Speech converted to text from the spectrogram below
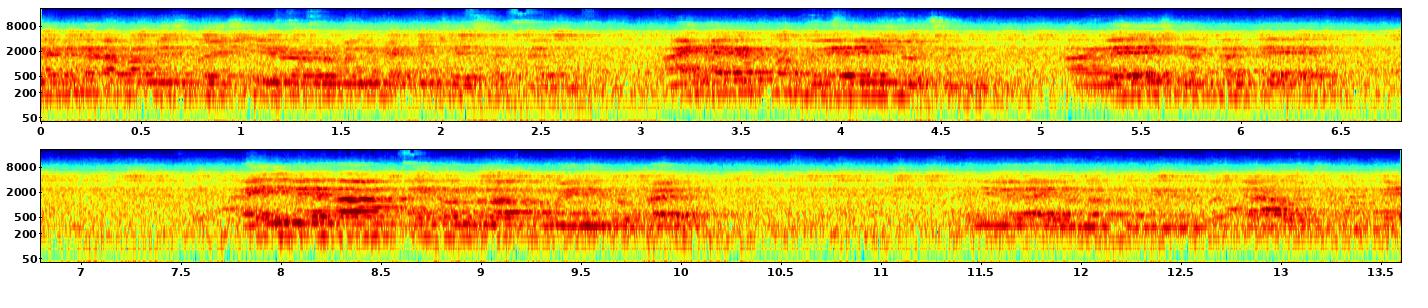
డబ్బులు తీసుకొచ్చి ఇరవై రెండు మంది కట్టి చేశారు సార్. అయినా కానీ కొంత వేరియేషన్ వచ్చింది. ఆ వేరియేషన్ ఎంతంటే ఐదు వేల ఐదు వందల తొంభై ఎనిమిది రూపాయలు. ఐదు వేల ఐదు వందల తొంభై ఎనిమిది రూపాయలు తేడా వచ్చిందంటే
